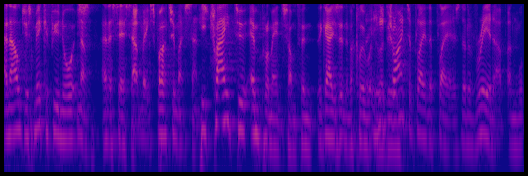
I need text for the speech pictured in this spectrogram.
and I'll just make a few notes No, and assess that it. makes far too much sense. He tried to implement something. The guys didn't have a clue what they he were doing. He tried to play the players that have reared up and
